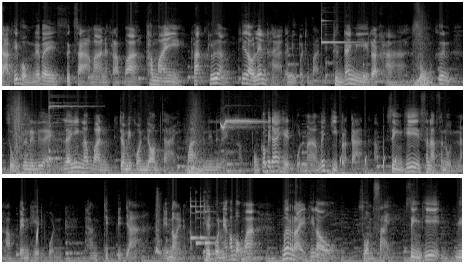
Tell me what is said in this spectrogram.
จากที่ผมได้ไปศึกษามานะครับว่าทำไมพระเครื่องที่เราเล่นหากันอยู่ปัจจุบันเนี่ยถึงได้มีราคาสูงขึ้นสูงขึ้นเรื่อยๆ และยิ่งนับวันจะมีคนยอมจ่ายมากขึ้นเรื่อยๆนะครับผมก็ไปได้เหตุผลมาไม่กี่ประการนะครับ สิ่งที่สนับสนุนนะครับเป็นเหตุผลทางจิตวิทยานิดหน่อยนะครับ เหตุผลเนี้ยเขาบอกว่าเมื่อไหร่ที่เราสวมใส่สิ่งที่มี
